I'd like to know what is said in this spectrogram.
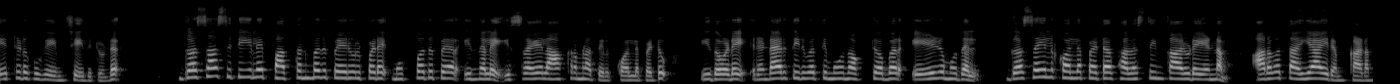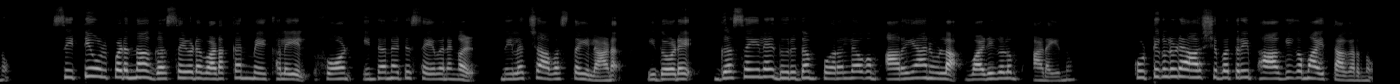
ഏറ്റെടുക്കുകയും ചെയ്തിട്ടുണ്ട്. ഗസ സിറ്റിയിലെ പത്തൊൻപത് പേരുൾപ്പെടെ മുപ്പത് പേർ ഇന്നലെ ഇസ്രായേൽ ആക്രമണത്തിൽ കൊല്ലപ്പെട്ടു. ഇതോടെ രണ്ടായിരത്തി ഇരുപത്തി മൂന്ന് ഒക്ടോബർ ഏഴ് മുതൽ ഗസയിൽ കൊല്ലപ്പെട്ട ഫലസ്തീൻകാരുടെ എണ്ണം അറുപത്തയ്യായിരം കടന്നു. സിറ്റി ഉൾപ്പെടുന്ന ഗസയുടെ വടക്കൻ മേഖലയിൽ ഫോൺ ഇന്റർനെറ്റ് സേവനങ്ങൾ നിലച്ച അവസ്ഥയിലാണ്. ഇതോടെ ഗസയിലെ ദുരിതം പുറംലോകം അറിയാനുള്ള വഴികളും അടയുന്നു. കുട്ടികളുടെ ആശുപത്രി ഭാഗികമായി തകർന്നു.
